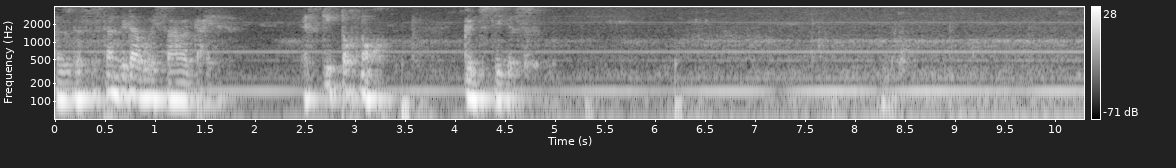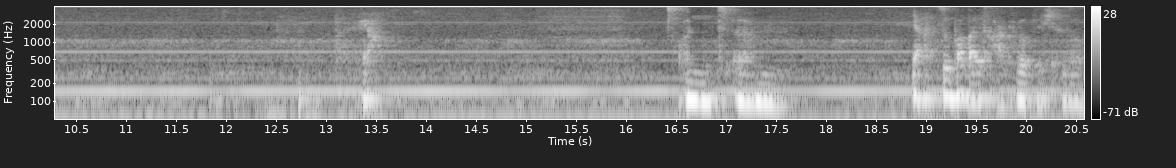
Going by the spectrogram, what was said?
also das ist dann wieder, wo ich sage, geil. Es gibt doch noch günstiges. Ja. Und ähm, ja, super Beitrag, wirklich. Also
